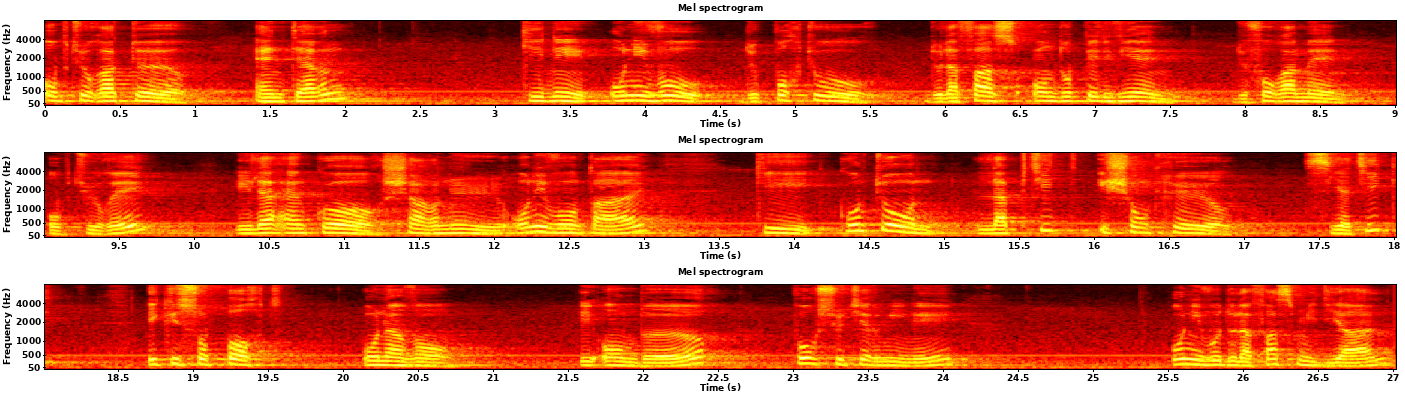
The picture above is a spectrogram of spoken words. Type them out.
obturateur interne qui naît au niveau du pourtour de la face endopelvienne du foramen obturé. Il a un corps charnu en éventail qui contourne la petite échancrure sciatique et qui se porte en avant et en dehors pour se terminer au niveau de la face médiale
